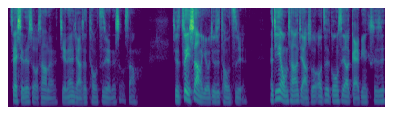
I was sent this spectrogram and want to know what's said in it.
在谁的手上呢？简单讲是投资人的手上，就是最上游就是投资人。那今天我们常常讲说，哦，这个公司要改变，其实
